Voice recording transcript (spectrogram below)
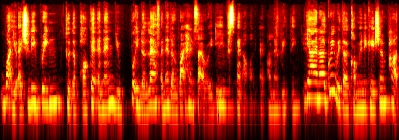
what you actually bring to the pocket and then you put in the left and then the right hand side already spent on, on everything. Yeah, and I agree with the communication part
